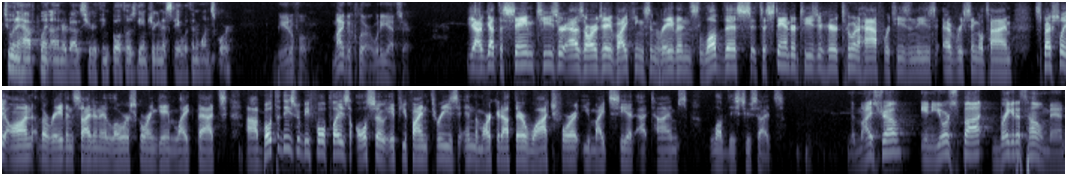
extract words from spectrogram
Two and a half point underdogs here. I think both those games are going to stay within one score. Beautiful. Mike McClure, what do you have, sir? Yeah, I've got the same teaser as RJ Vikings and Ravens. Love this. It's a standard teaser here, two and a half. We're teasing these every single time, especially on the Ravens side in a lower scoring game like that. Uh, both of these would be full plays. Also, if you find threes in the market out there, watch for it. You might see it at times. Love these two sides. The Maestro in your spot, bringing us home, man.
